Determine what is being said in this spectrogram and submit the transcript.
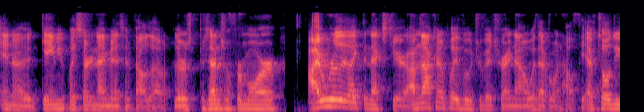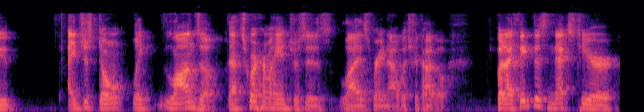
in a game you play 39 minutes and fouls out. There's potential for more. I really like the next tier. I'm not going to play Vucevic right now with everyone healthy. I've told you, I just don't like Lonzo. That's where my interest is lies right now with Chicago. But I think this next tier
